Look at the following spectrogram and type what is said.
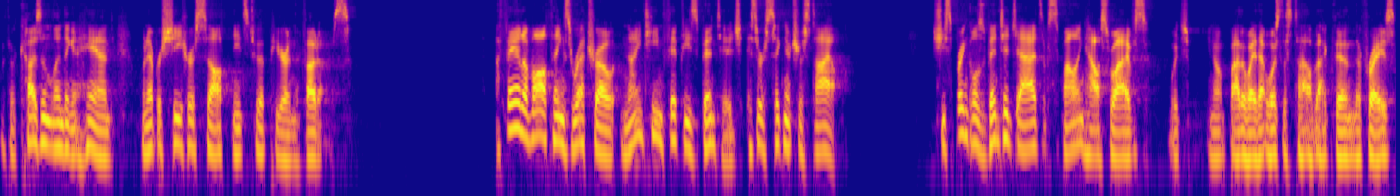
with her cousin lending a hand whenever she herself needs to appear in the photos. A fan of all things retro, 1950s vintage is her signature style. She sprinkles vintage ads of smiling housewives, which, you know, by the way, that was the style back then, the phrase.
